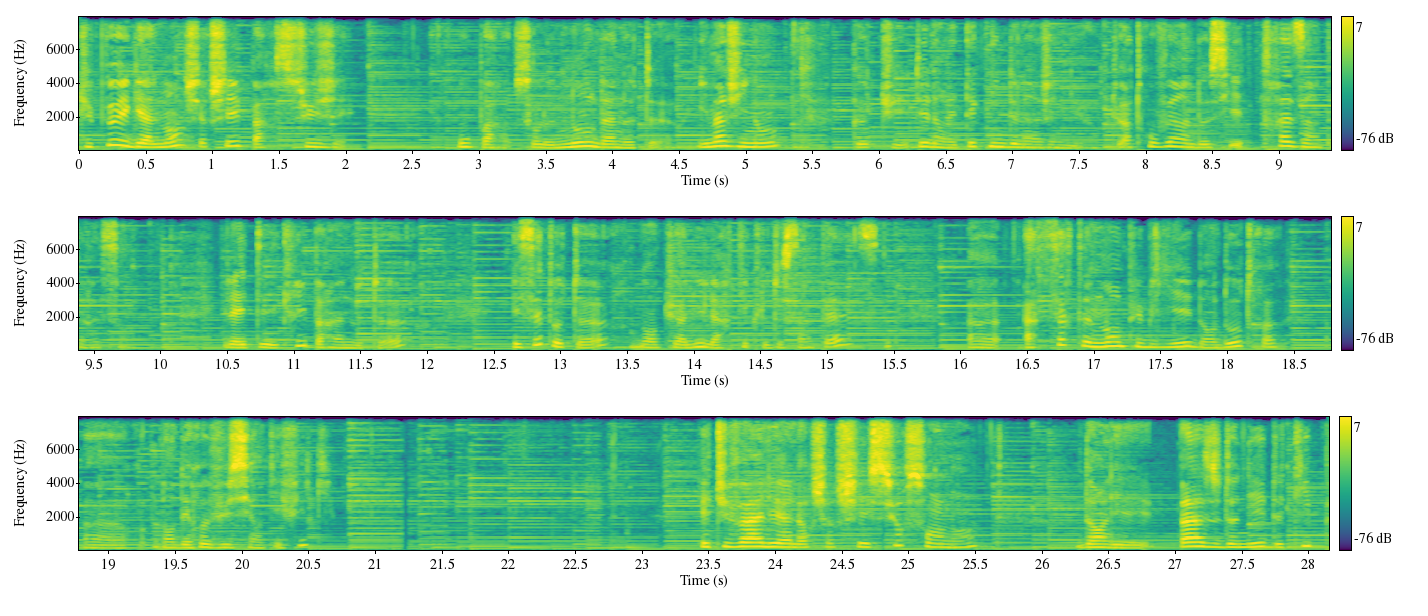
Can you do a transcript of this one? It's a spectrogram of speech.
Tu peux également chercher par sujet ou sur le nom d'un auteur. Imaginons que tu étais dans les techniques de l'ingénieur. Tu as trouvé un dossier très intéressant. Il a été écrit par un auteur et cet auteur, dont tu as lu l'article de synthèse, euh, a certainement publié dans d'autres, euh, dans des revues scientifiques et tu vas aller alors chercher sur son nom dans les bases de données de type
